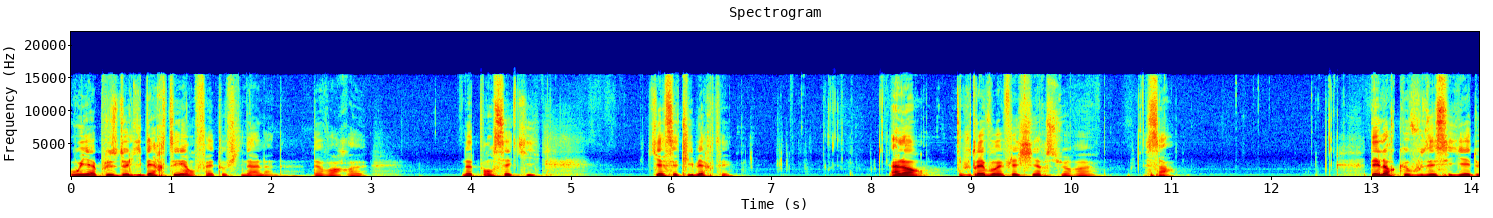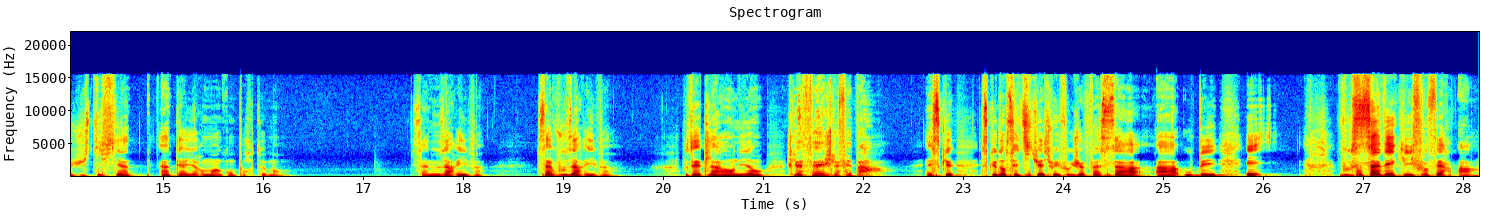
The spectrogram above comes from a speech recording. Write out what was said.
oui, à plus de liberté en fait au final, d'avoir euh, notre pensée qui, a cette liberté. Alors, je voudrais vous réfléchir sur euh, ça. Dès lors que vous essayez de justifier intérieurement un comportement, ça nous arrive, ça vous arrive. Vous êtes là en disant je le fais, je le fais pas. Est-ce que, que dans cette situation il faut que je fasse ça, A ou B? Et vous savez qu'il faut faire A,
